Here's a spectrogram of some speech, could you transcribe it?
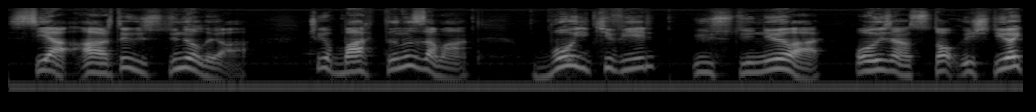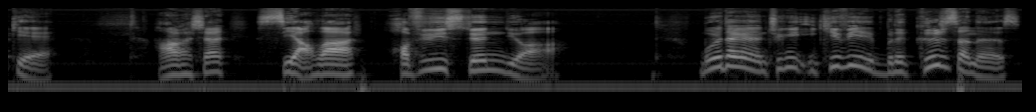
siyah artı üstün oluyor. Çünkü baktığınız zaman bu iki fil üstünlüğü var. O yüzden Stopwatch diyor ki arkadaşlar siyahlar hafif üstün diyor. Burada yani çünkü iki fil bırakırsanız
